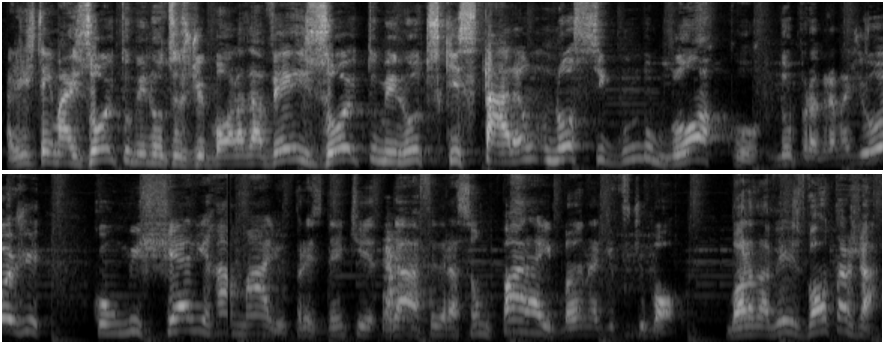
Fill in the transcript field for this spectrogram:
A gente tem mais oito minutos de bola da vez, oito minutos que estarão no segundo bloco do programa de hoje com Michele Ramalho, presidente da Federação Paraibana de Futebol. Bola da vez, volta já.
